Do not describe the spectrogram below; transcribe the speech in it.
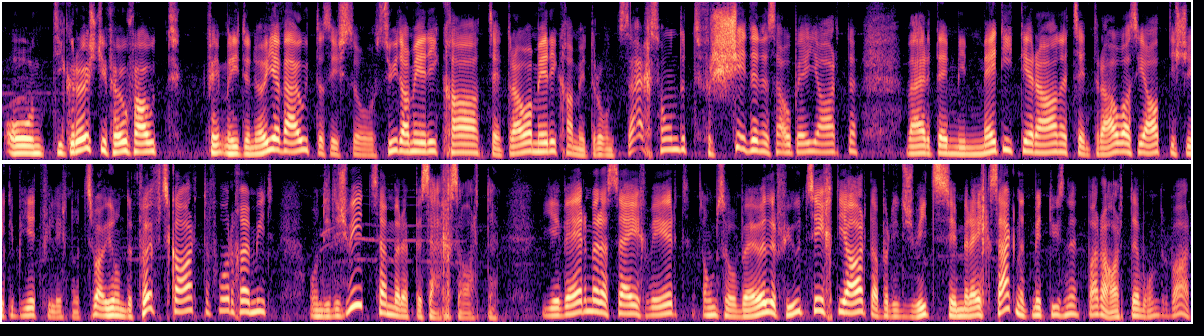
Und die grösste Vielfalt findet man in der neuen Welt. Das ist so Südamerika, Zentralamerika mit rund 600 verschiedenen Salbeiarten. Während im mediterranen, zentralasiatischen Gebiet vielleicht noch 250 Arten vorkommen. Und in der Schweiz haben wir etwa sechs Arten. Je wärmer es eigentlich wird, umso wöhler fühlt sich die Art. Aber in der Schweiz sind wir echt gesegnet mit unseren paar Arten. Wunderbar.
